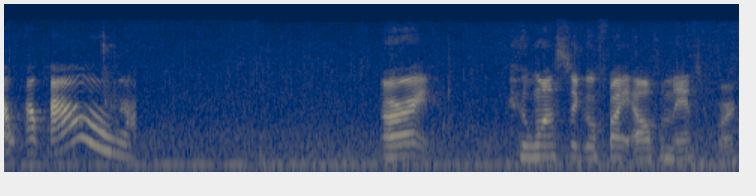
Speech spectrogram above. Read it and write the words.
Ow, ow, ow. All right, who wants to go fight Alpha Manticore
